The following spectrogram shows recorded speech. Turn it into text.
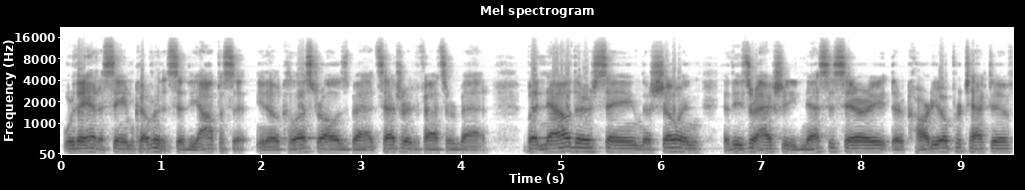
where they had a same cover that said the opposite. You know, cholesterol is bad, saturated fats are bad. But now they're saying they're showing that these are actually necessary. They're cardioprotective,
